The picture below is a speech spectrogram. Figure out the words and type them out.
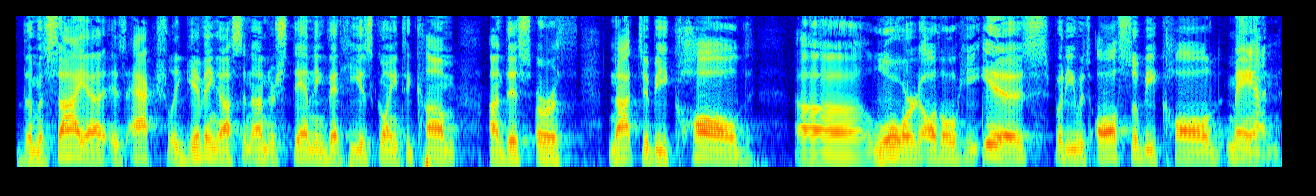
the Messiah is actually giving us an understanding that he is going to come on this earth not to be called uh, Lord, although he is, but he would also be called man.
